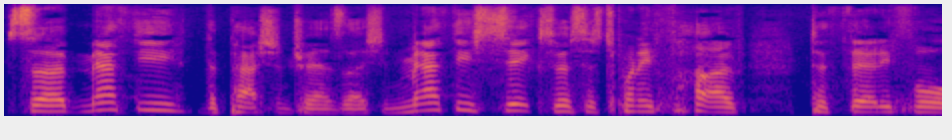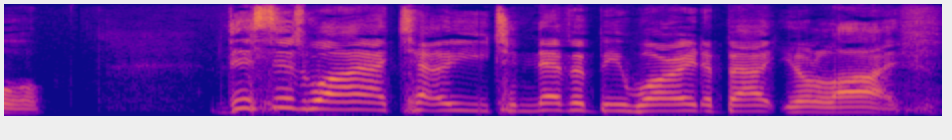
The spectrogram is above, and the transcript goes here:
So Matthew, the Passion Translation, Matthew six verses twenty five to thirty four. This is why I tell you to never be worried about your life,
